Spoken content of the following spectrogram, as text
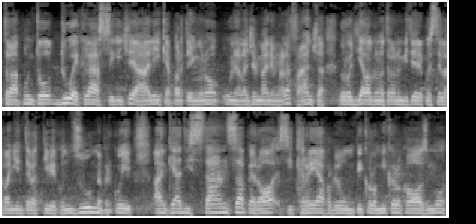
tra appunto due classi liceali che appartengono una alla Germania e una alla Francia, loro dialogano tramite queste lavagne interattive con Zoom, per cui anche a distanza però si crea proprio un piccolo microcosmo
